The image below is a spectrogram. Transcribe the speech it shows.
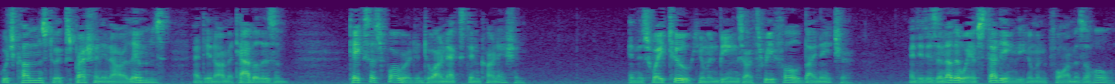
which comes to expression in our limbs and in our metabolism, takes us forward into our next incarnation. In this way, too, human beings are threefold by nature, and it is another way of studying the human form as a whole.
